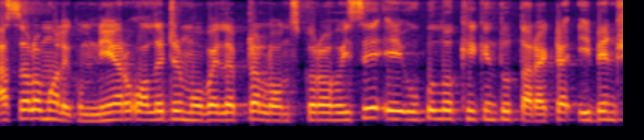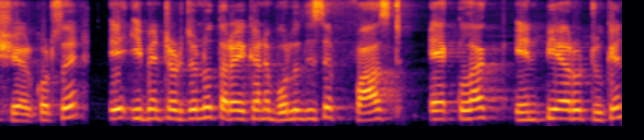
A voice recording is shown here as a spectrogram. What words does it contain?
আসসালামু আলাইকুম। নিয়ার ওয়ালেটের মোবাইল অ্যাপটা লঞ্চ করা হয়েছে। এই উপলক্ষে কিন্তু তারা একটা ইভেন্ট শেয়ার করছে। এই ইভেন্টের জন্য তারা এখানে বলে দিছে ফার্স্ট এক লাখ এনপিআরও টোকেন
